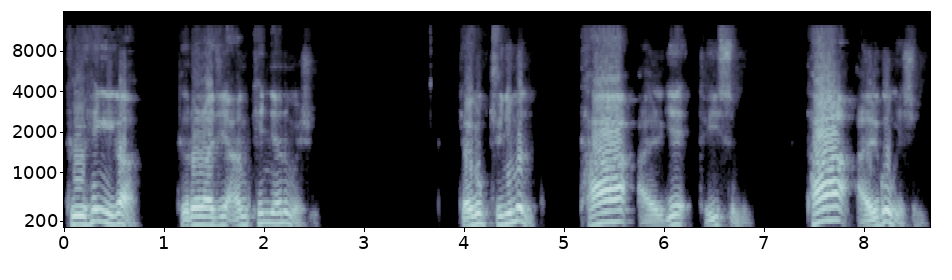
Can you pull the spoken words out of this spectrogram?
그 행위가 드러나지 않겠냐는 것입니다. 결국 주님은 다 알게 돼 있습니다. 다 알고 계십니다.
